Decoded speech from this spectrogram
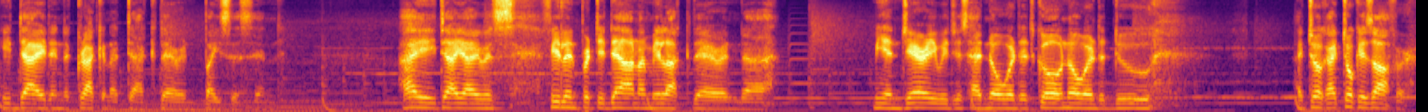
he died in the Kraken attack there in Pisces, and I tell you, I was feeling pretty down on me luck there, and uh, me and Jerry, we just had nowhere to go, nowhere to do. I took I took his offer.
